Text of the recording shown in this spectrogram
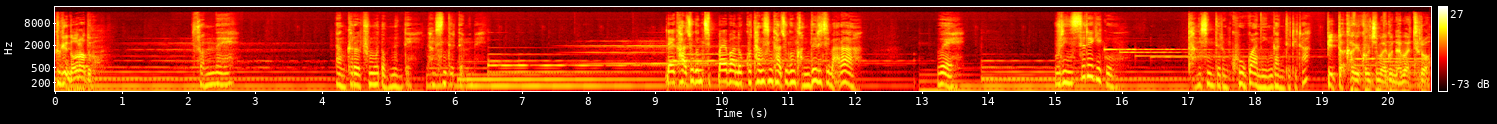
그게 너라도. 부럽네. 난 그럴 부모도 없는데 당신들 때문에. 내 가족은 짓밟아 놓고 당신 가족은 건드리지 마라. 왜? 우린 쓰레기고 당신들은 고관 인간들이라? 삐딱하게 굴지 말고 내 말 들어.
